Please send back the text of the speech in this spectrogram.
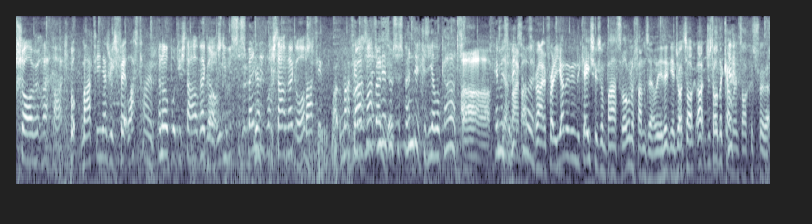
Shaw at left back. But Martinez was fit last time. I know, but you start Weghorst? he was suspended Yeah. Do you start Weghorst? Martin, Ma- Martinez, Right, Martinez was suspended because he yellow cards. Ah, Him and yeah, my Savitz were- bad. Right, Freddie, you had an indication from Barcelona fans earlier, didn't you? Do you want to talk? Oh, just hold the camera Yeah. and talk us through it.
